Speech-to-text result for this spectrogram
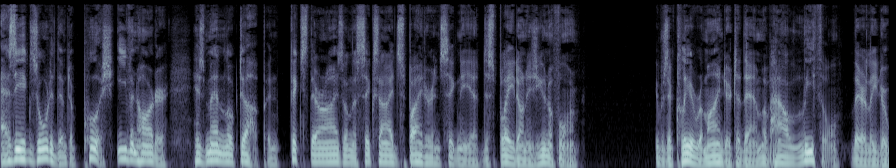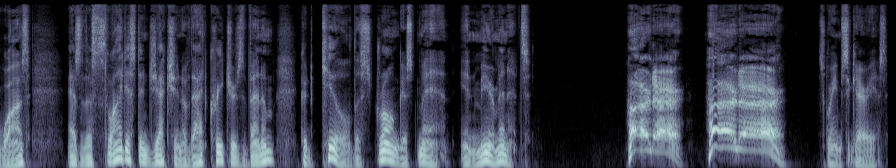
As he exhorted them to push even harder, his men looked up and fixed their eyes on the six eyed spider insignia displayed on his uniform. It was a clear reminder to them of how lethal their leader was, as the slightest injection of that creature's venom could kill the strongest man in mere minutes. Harder! Harder! screamed Sicarius.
